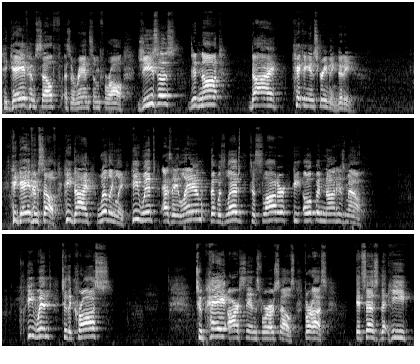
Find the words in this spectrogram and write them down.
He gave himself as a ransom for all. Jesus did not die kicking and screaming, did he? He gave himself. He died willingly. He went as a lamb that was led to slaughter. He opened not his mouth. He went to the cross to pay our sins for ourselves, for us. It says that he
